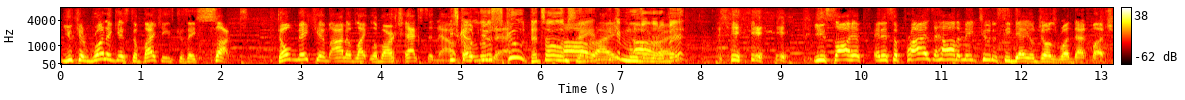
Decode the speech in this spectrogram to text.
You can run against the Vikings because they sucked. Don't make him out of like Lamar Jackson now. He's got Don't a little that. scoot. That's all I'm All saying. right, he can move a little right. bit. you saw him, and it surprised the hell out of me too to see Daniel Jones run that much.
